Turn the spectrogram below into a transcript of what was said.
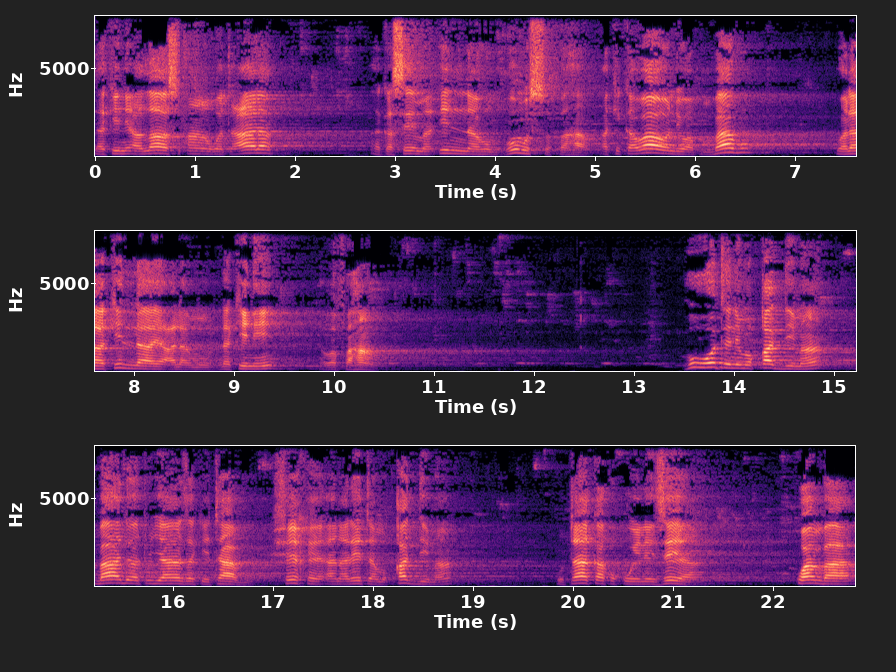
Lakini Allah subhanahu wa ta'ala akasema innahum humus sufaha. Hakika wao ndio wapumbavu walakin la ya'lamun lakini wafahamu huu wote ni mukaddima bado hatujaanza kitabu shekhe analeta mukaddima kutaka kukuelezea kwamba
